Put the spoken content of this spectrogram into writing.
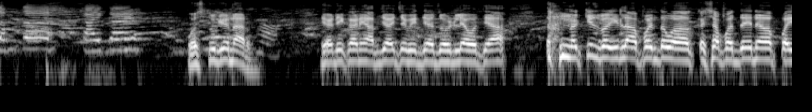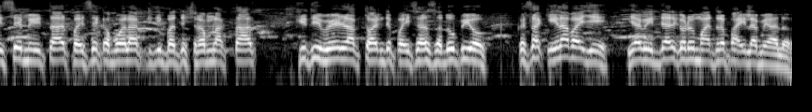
दप्तर काय काय. वस्तू घेणार. हा. या ठिकाणी आमच्या आईच्या विद्या जोडल्या होत्या. नक्कीच बघितलं आपण तर अ, कशा पद्धतीनं पैसे मिळतात पैसे कमवायला किती पद्धती श्रम लागतात किती वेळ लागतो आणि ते पैशाचा सदुपयोग कसा केला पाहिजे या विद्यार्थ्याकडून मात्र पाहायला मिळालं.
